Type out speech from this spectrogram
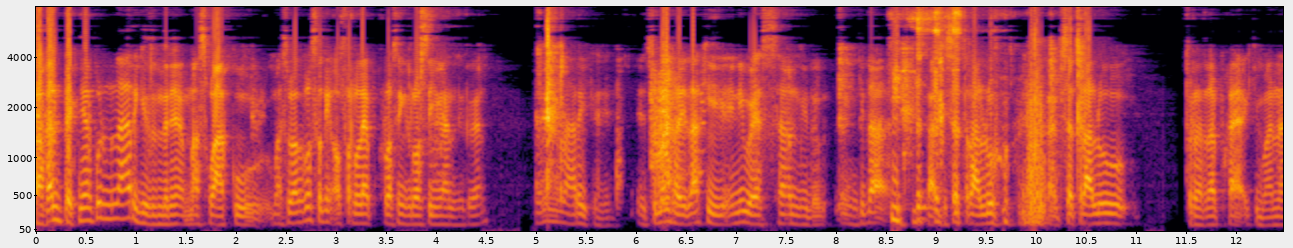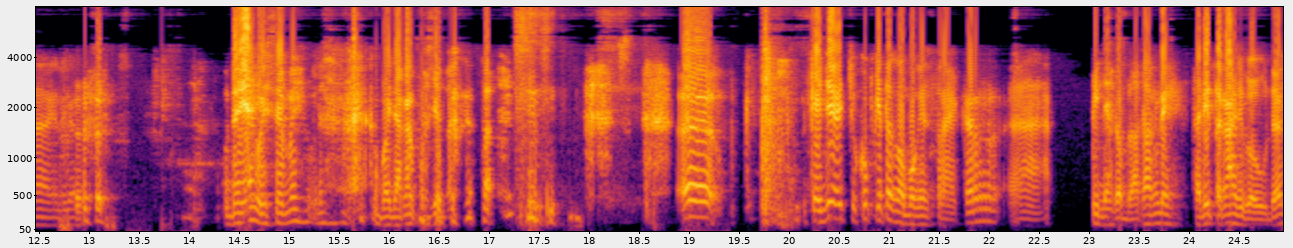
bahkan backnya pun menarik gitu sebenarnya Mas Waku Mas Waku sering overlap crossing crossingan gitu kan ini menarik ya. ya cuman balik lagi ini West Ham gitu. Kita nggak bisa terlalu nggak bisa terlalu berharap kayak gimana gitu kan. Udah ya WCM udah. Kebanyakan percinta uh, kayaknya cukup kita ngomongin striker. Uh, pindah ke belakang deh. Tadi tengah juga udah.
